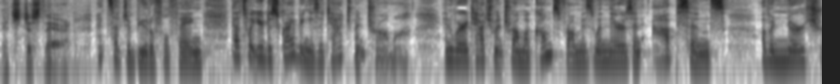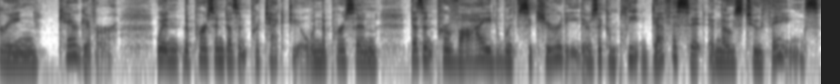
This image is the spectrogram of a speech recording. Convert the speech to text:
It's just there. That's such a beautiful thing. That's what you're describing as attachment trauma. And where attachment trauma comes from is when there's an absence of a nurturing caregiver, when the person doesn't protect you, when the person doesn't provide with security. There's a complete deficit in those two things.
